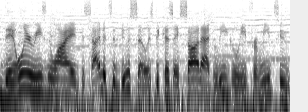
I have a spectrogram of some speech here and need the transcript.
the only reason why I decided to do so is because I saw that legally for me to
